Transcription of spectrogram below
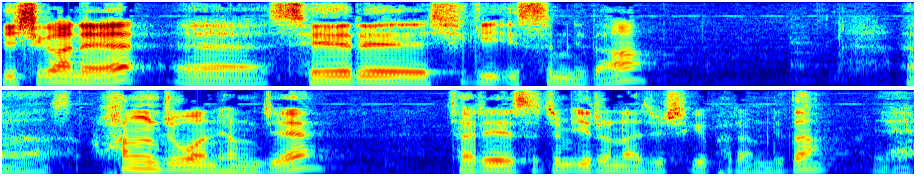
이 시간에 에, 세례식이 있습니다. 어, 황주원 형제 자리에서 좀 일어나 주시기 바랍니다. 예.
